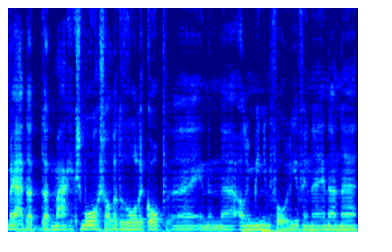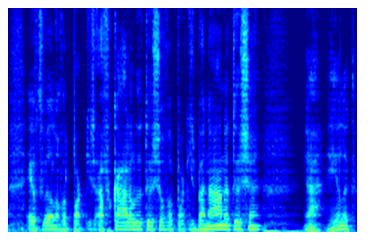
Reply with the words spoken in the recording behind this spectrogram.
maar ja, dat, dat maak ik s'morgens al. Dat rol ik op in een aluminiumfolie. Of in, en dan eventueel nog wat pakjes avocado ertussen. Of wat pakjes bananen tussen. Ja, heerlijk.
